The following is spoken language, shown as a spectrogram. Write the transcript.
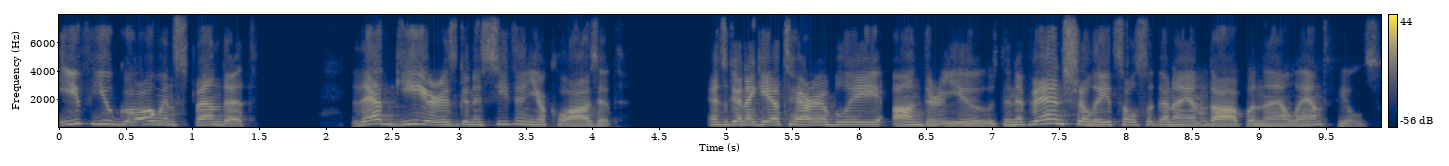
if you go and spend it, that gear is going to sit in your closet. It's going to get terribly underused. And eventually, it's also going to end up in the landfills.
